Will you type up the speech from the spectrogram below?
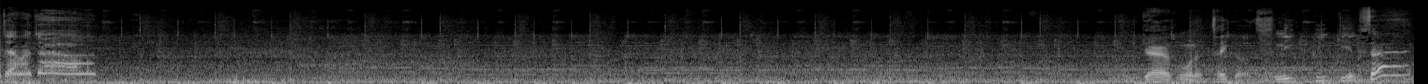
Watch out, watch out! You guys want to take a sneak peek inside?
